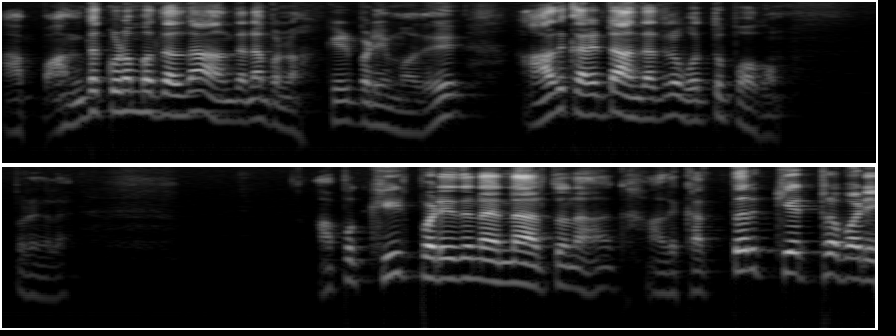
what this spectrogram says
அப் அந்த குடும்பத்தில் தான் அந்த என்ன பண்ணும்? கீழ்ப்படியும் போது அது கரெக்டாக அந்த இடத்துல ஒத்து போகும். புரியுங்களா அப்போ கீழ்ப்படியுதுன்னா என்ன அர்த்தம்னா அது கத்தருக்கேற்றபடி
